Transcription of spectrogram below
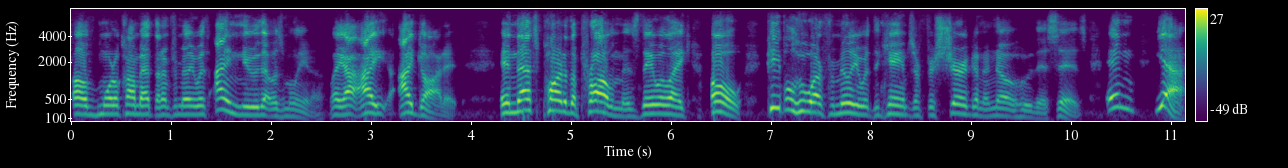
of Mortal Kombat that I'm familiar with, I knew that was Melina. Like I I, I got it. And that's part of the problem is they were like, oh, people who are familiar with the games are for sure gonna know who this is. And yeah,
